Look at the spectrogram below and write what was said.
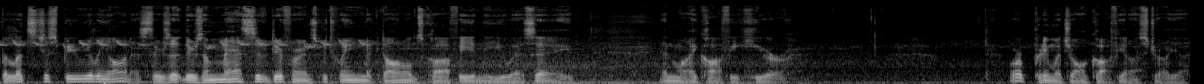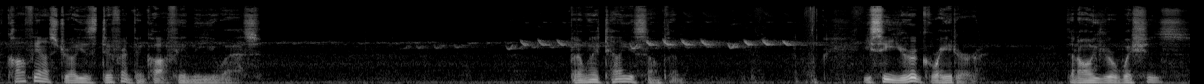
But let's just be really honest. There's a there's a massive difference between McDonald's coffee in the USA and my coffee here. Or pretty much all coffee in Australia. Coffee in Australia is different than coffee in the US. But I'm going to tell you something. You see, you're greater than all your wishes,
